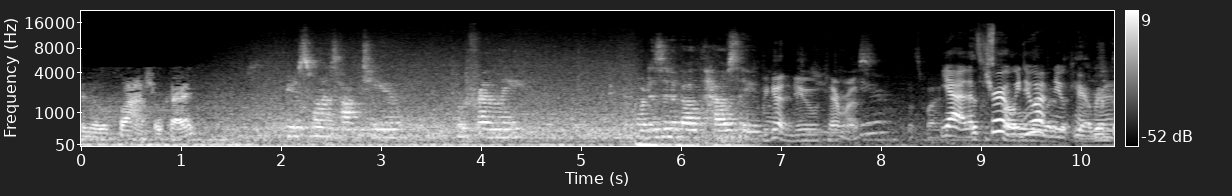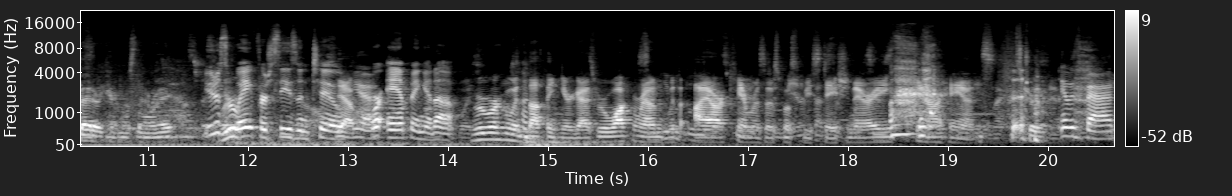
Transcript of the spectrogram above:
into the flash, okay? I just want to talk to you. We're friendly. What is it about the house that you We got new cameras. That's why. Yeah, that's, true. We do have new what it- Yeah, cameras. we have better cameras now, right? You just We're- wait for season two. Yeah. Yeah. We're amping it up. We're working with nothing here, guys. We were walking around with IR cameras that are supposed to be stationary in our hands. It's true. It was bad.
